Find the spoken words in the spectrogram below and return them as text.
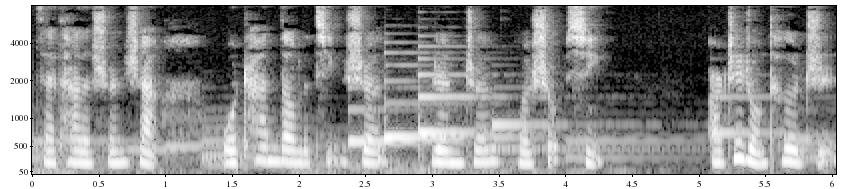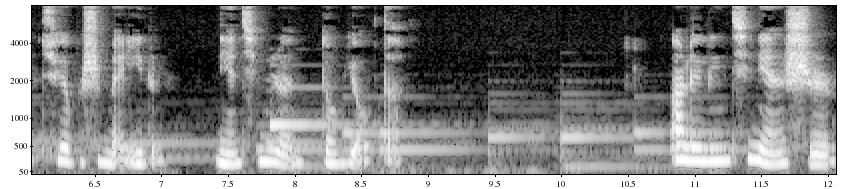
在他的身上，我看到了谨慎、认真和守信，而这种特质却不是每一个年轻人都有的。二零零七年时，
